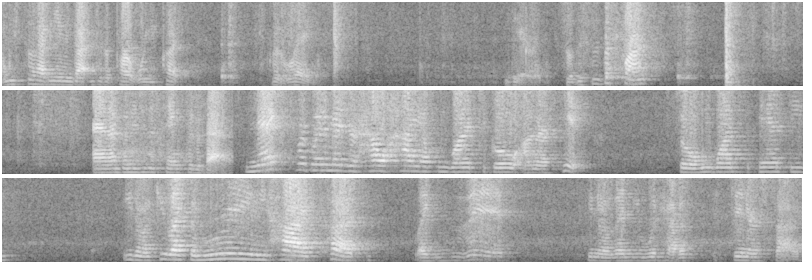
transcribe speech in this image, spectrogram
and we still haven't even gotten to the part where you cut for the legs. There. So this is the front, and I'm going to do the same for the back. Next, we're going to measure how high up we want it to go on our hip. So we want the panties, you know, if you like them really high cut, like this, you know, then you would have a thinner side.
